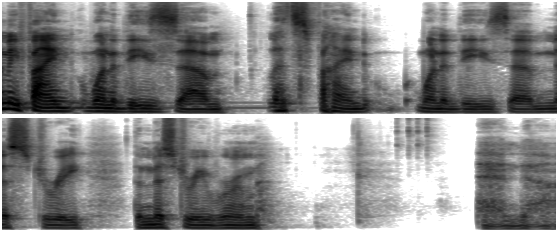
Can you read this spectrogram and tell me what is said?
Let me find one of these. Um, let's find one of these uh, mystery, the mystery room. And uh,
